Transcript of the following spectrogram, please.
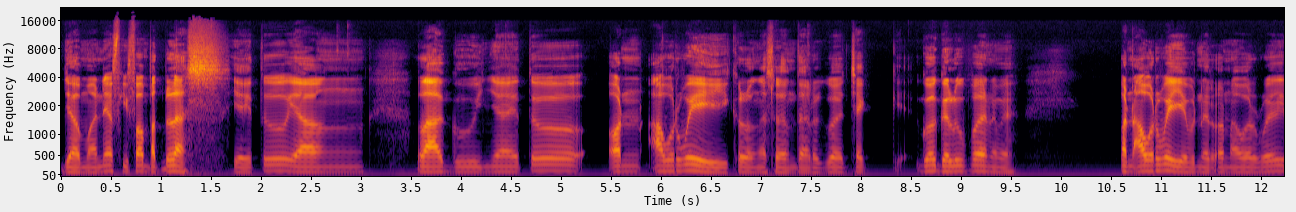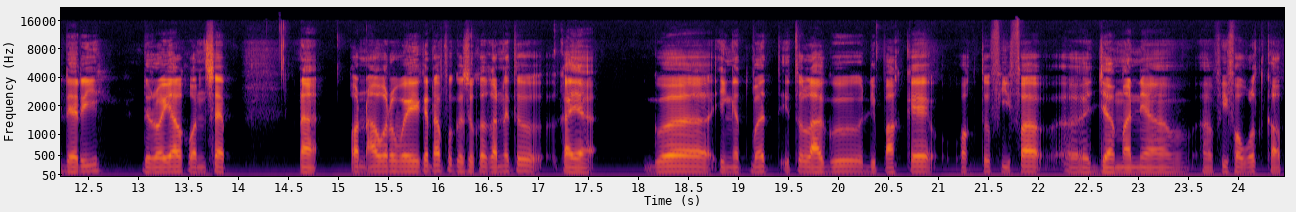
zamannya FIFA 14 yaitu yang lagunya itu On Our Way kalau nggak salah. Ntar gue cek gue agak lupa namanya. On Our Way ya bener. On Our Way dari The Royal Concept. Nah On Our Way kenapa gue suka? Karena itu kayak gue inget banget itu lagu dipakai waktu FIFA eh, zamannya eh, FIFA World Cup.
